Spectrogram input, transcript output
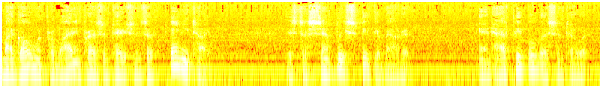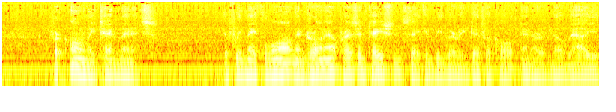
My goal when providing presentations of any type is to simply speak about it and have people listen to it for only 10 minutes. If we make long and drawn out presentations, they can be very difficult and are of no value.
